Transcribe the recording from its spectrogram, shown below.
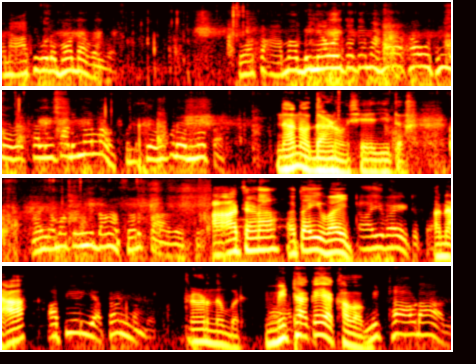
અને આથી ગોડે મોઢા વાવ્યા તો આમાં બન્યા હોય તો તેમાં સારા ખાવું થઈ જાય. કાલ ઉપાડી ન ઉપડે એમ નહોતા. નાનો દાણો છે હજી તો. આ ચણા હતા એ વ્હાઈટ આ એ વ્હાઈટ હતા. અને આ? આ પીળિયા ત્રણ નંબર. ત્રણ નંબર. મીઠા કયા ખાવા? મીઠા આવડા આવે.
